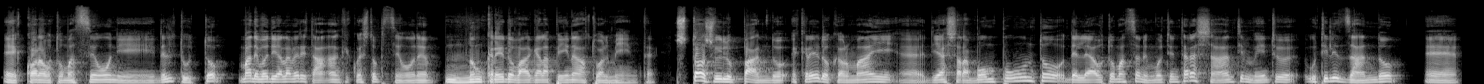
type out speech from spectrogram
e con automazioni del tutto, ma devo dire la verità, anche questa opzione non credo valga la pena attualmente. Sto sviluppando e credo che ormai eh, di essere a buon punto delle automazioni molto interessanti invece utilizzando eh,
